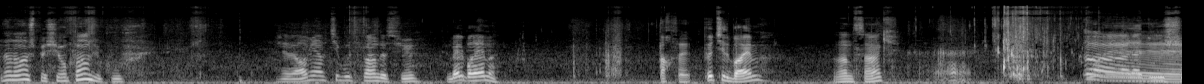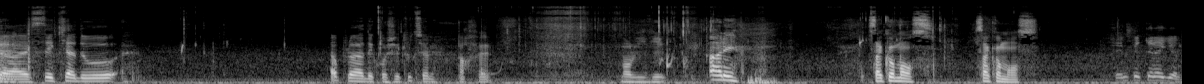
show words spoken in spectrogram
Non, non, je pêchais au pain du coup. J'avais remis un petit bout de pain dessus. Belle brème. Parfait. Petite brème. 25. Oh, la douche, euh, c'est cadeau. Hop là, décroché toute seule. Parfait. Dans le vivier. Allez Ça commence. Ça commence. Fais me péter la gueule.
